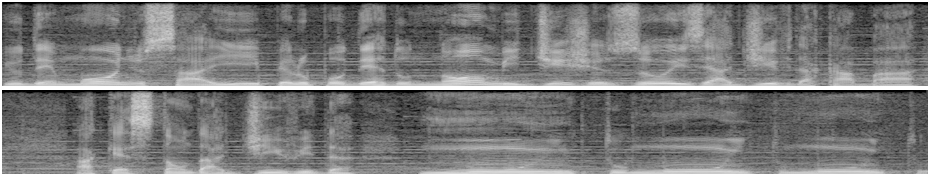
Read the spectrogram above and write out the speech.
e o demônio sair pelo poder do nome de Jesus e a dívida acabar. A questão da dívida, muito, muito, muito,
